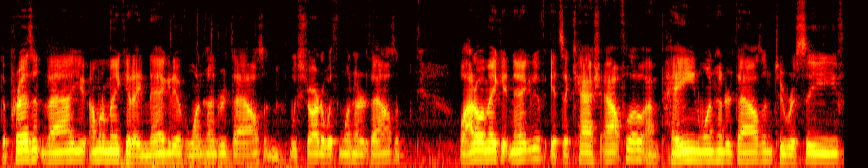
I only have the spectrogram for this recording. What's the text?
The present value, I'm going to make it a negative 100,000. We started with 100,000. Why do I make it negative? It's a cash outflow. I'm paying 100,000 to receive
